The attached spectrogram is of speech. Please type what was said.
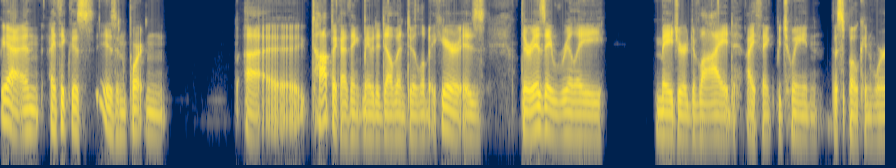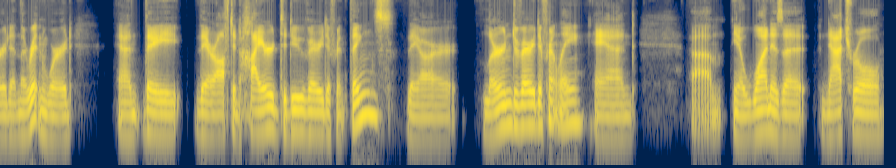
Yeah. And I think this is an important uh, topic, I think, maybe to delve into a little bit here is there is a really major divide, I think, between the spoken word and the written word. And they they are often hired to do very different things. They are learned very differently, and um, you know, one is a natural,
